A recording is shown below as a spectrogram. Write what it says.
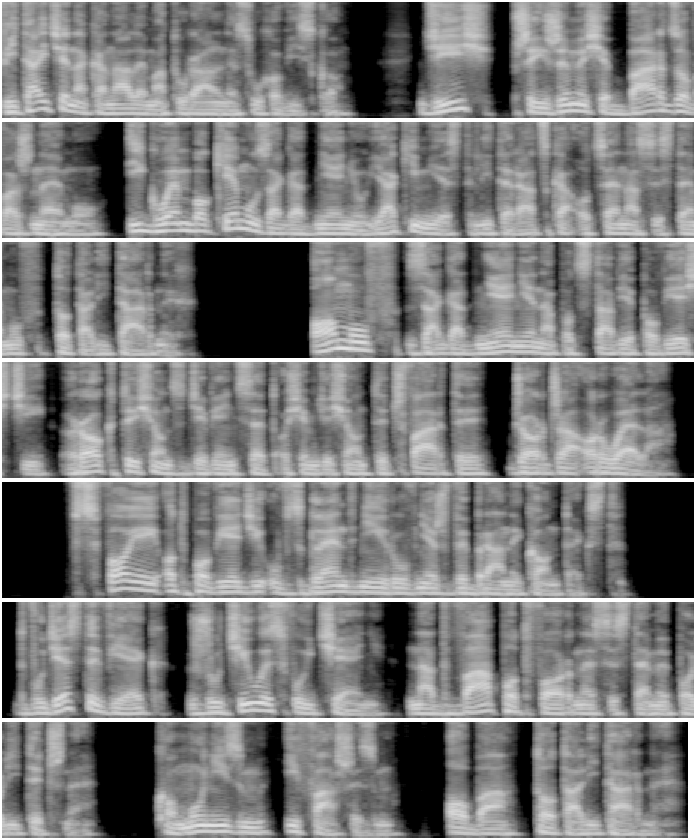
Witajcie na kanale Maturalne Słuchowisko. Dziś przyjrzymy się bardzo ważnemu i głębokiemu zagadnieniu, jakim jest literacka ocena systemów totalitarnych. Omów zagadnienie na podstawie powieści Rok 1984 George'a Orwella. W swojej odpowiedzi uwzględnij również wybrany kontekst. XX wiek rzuciły swój cień na dwa potworne systemy polityczne komunizm i faszyzm, oba totalitarne.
